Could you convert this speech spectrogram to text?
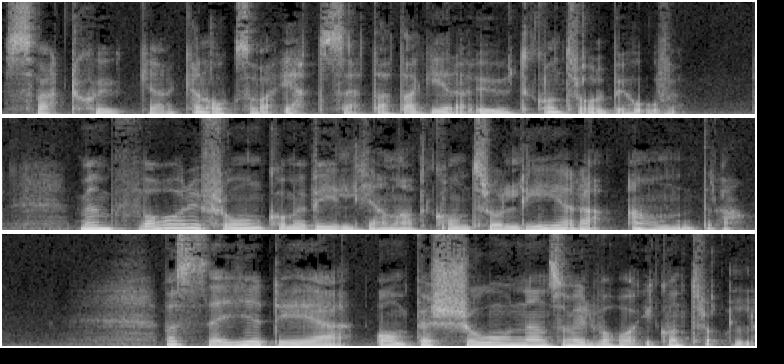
Svartsjuka kan också vara ett sätt att agera ut kontrollbehov. Men varifrån kommer viljan att kontrollera andra? Vad säger det om personen som vill vara i kontroll?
